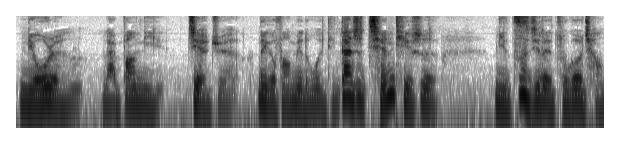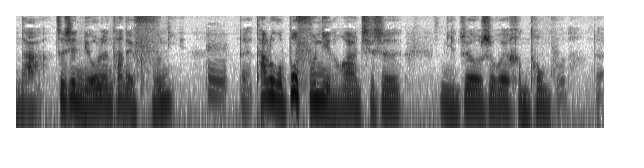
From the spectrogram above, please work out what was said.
牛人来帮你解决那个方面的问题。但是前提是你自己得足够强大，这些牛人他得服你。嗯。对他如果不服你的话，其实你最后是会很痛苦的。对，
